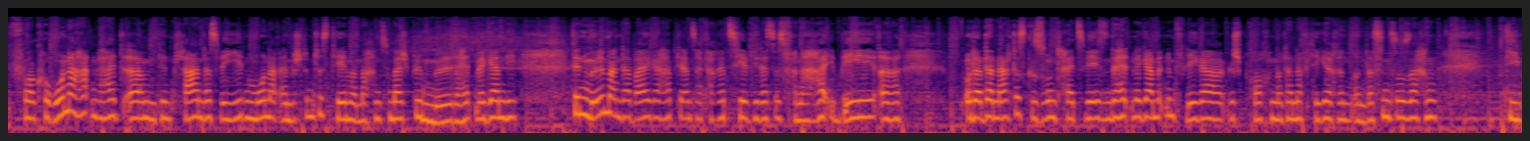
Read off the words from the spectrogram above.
vor Corona hatten wir halt ähm, den Plan, dass wir jeden Monat ein bestimmtes Thema machen, zum Beispiel Müll. Da hätten wir gern die, den Müllmann dabei gehabt, der uns einfach erzählt, wie das ist von der HIB. Äh, oder danach das Gesundheitswesen. Da hätten wir gern mit einem Pfleger gesprochen oder einer Pflegerin. Und das sind so Sachen, die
